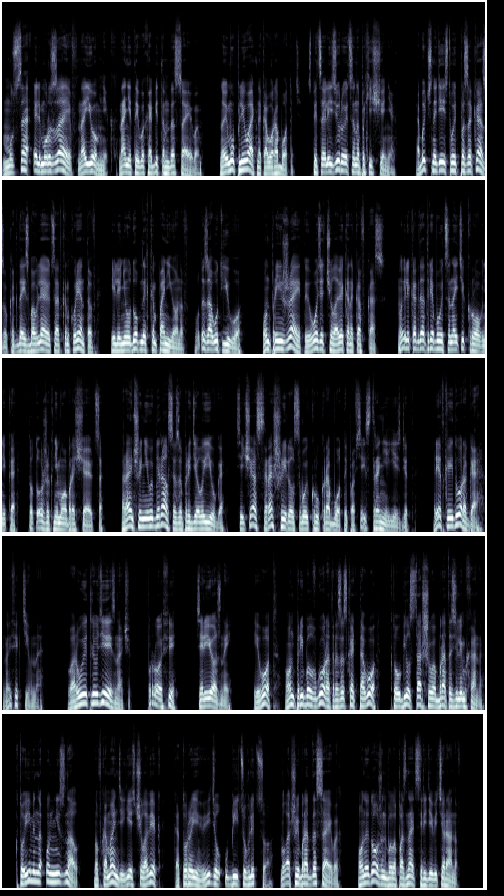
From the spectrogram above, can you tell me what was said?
Муса Эль-Мурзаев – наемник, нанятый вахабитом Досаевым, но ему плевать на кого работать, специализируется на похищениях. Обычно действует по заказу, когда избавляются от конкурентов или неудобных компаньонов, вот и зовут его. Он приезжает и увозит человека на Кавказ. Ну или когда требуется найти кровника, то тоже к нему обращаются. Раньше не выбирался за пределы юга, сейчас расширил свой круг работы, по всей стране ездит. Редко и дорого, но эффективно. Ворует людей, значит. Профи. Серьезный. И вот, он прибыл в город разыскать того, кто убил старшего брата Зелимхана. Кто именно, он не знал, но в команде есть человек, который видел убийцу в лицо, младший брат Досаевых. Он и должен был опознать среди ветеранов.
